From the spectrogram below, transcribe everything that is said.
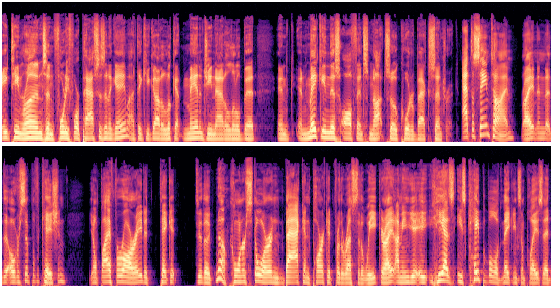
18 runs and 44 passes in a game? I think you got to look at managing that a little bit and and making this offense not so quarterback centric. At the same time, right, and the oversimplification, you don't buy a Ferrari to take it to the No. corner store and back and park it for the rest of the week, right? I mean, you, he has he's capable of making some plays that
